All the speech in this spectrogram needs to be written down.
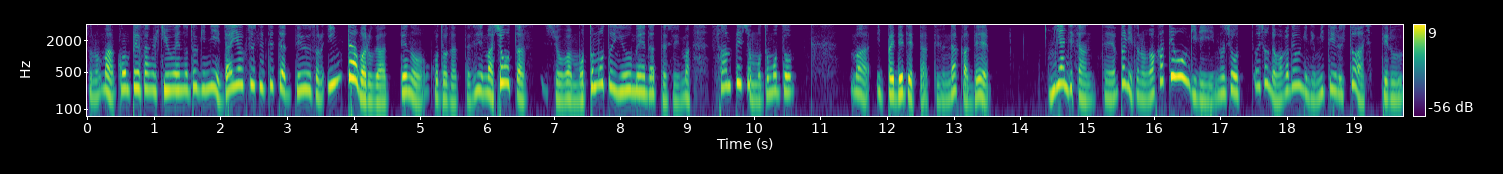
その、まあ、コンペイさんが救援の時に代役として出たっていう、そのインターバルがあってのことだったし、まあ、翔太賞はもともと有名だったし、まあ、三平賞もともと、まあ、いっぱい出てたという中で、宮地さんってやっぱりその若手大喜利のショーで若手大喜利を見ている人は知ってる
